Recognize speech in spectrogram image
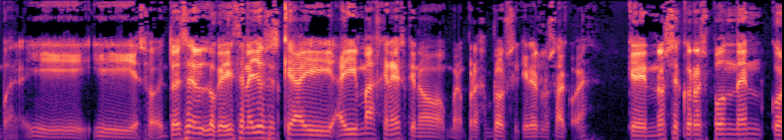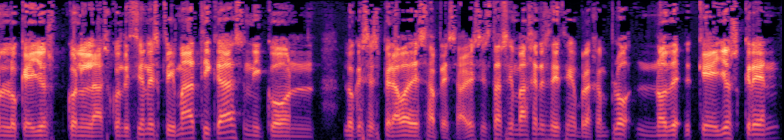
Bueno, y, y, eso. Entonces, lo que dicen ellos es que hay, hay imágenes que no, bueno, por ejemplo, si quieres lo saco, ¿eh? que no se corresponden con lo que ellos, con las condiciones climáticas ni con lo que se esperaba de esa presa. ¿ves? Estas imágenes dicen, por ejemplo, no de, que ellos creen,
